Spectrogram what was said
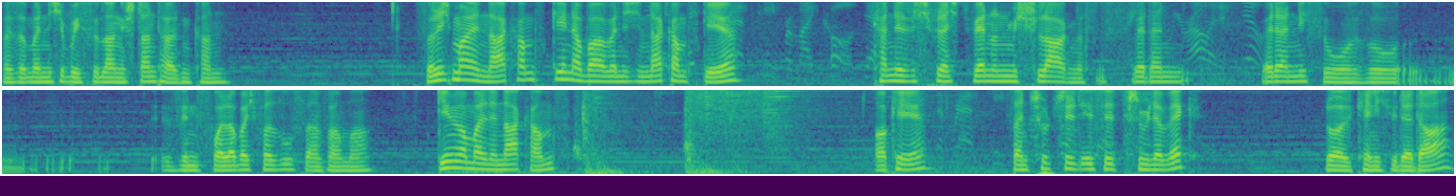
Weiß aber nicht, ob ich so lange standhalten kann. Soll ich mal in Nahkampf gehen? Aber wenn ich in Nahkampf gehe, kann der sich vielleicht werden und mich schlagen. Das ist wäre dann wäre dann nicht so so äh, sinnvoll. Aber ich versuche es einfach mal. Gehen wir mal in den Nahkampf. Okay. Sein Schutzschild ist jetzt schon wieder weg. Lol, kenne ich wieder da.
